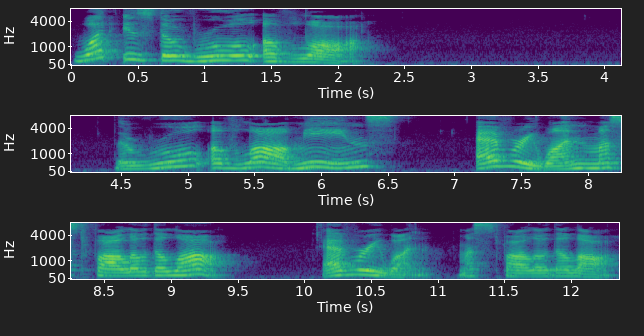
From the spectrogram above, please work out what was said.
What is the rule of law? The rule of law means everyone must follow the law. Everyone must follow the law.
